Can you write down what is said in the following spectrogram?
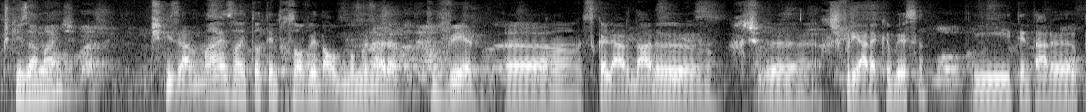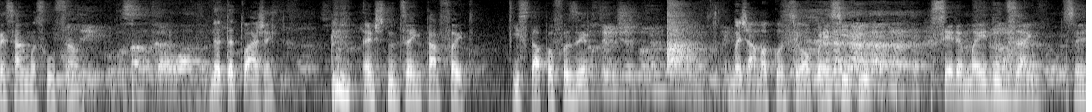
pesquisar mais, pesquisar mais, ou então tento resolver de alguma maneira, ver uh, se calhar dar uh, res, uh, resfriar a cabeça e tentar pensar numa solução. Na tatuagem, antes do desenho estar feito, isso dá para fazer, mas já me aconteceu ao princípio ser a meio do desenho sim.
